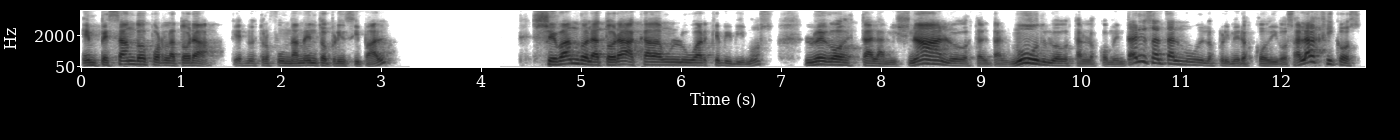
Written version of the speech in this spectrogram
empezando por la Torá, que es nuestro fundamento principal, llevando la Torá a cada un lugar que vivimos. Luego está la Mishnah, luego está el Talmud, luego están los comentarios al Talmud, los primeros códigos alágicos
